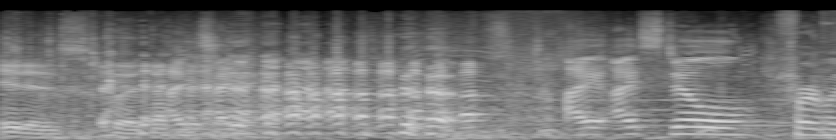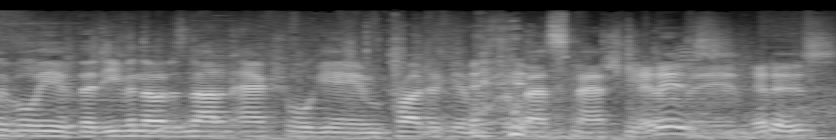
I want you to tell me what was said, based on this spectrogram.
It is, but I, that's I, I, I still firmly believe that even though it is not an actual game, Project M is the best Smash game It ever is. made. It is.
